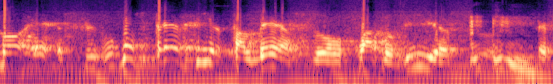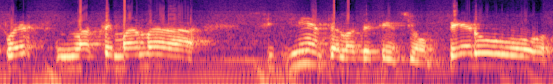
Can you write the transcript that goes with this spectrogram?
No, eh, unos tres días tal vez, o cuatro días. Fue la semana siguiente a la detención, pero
